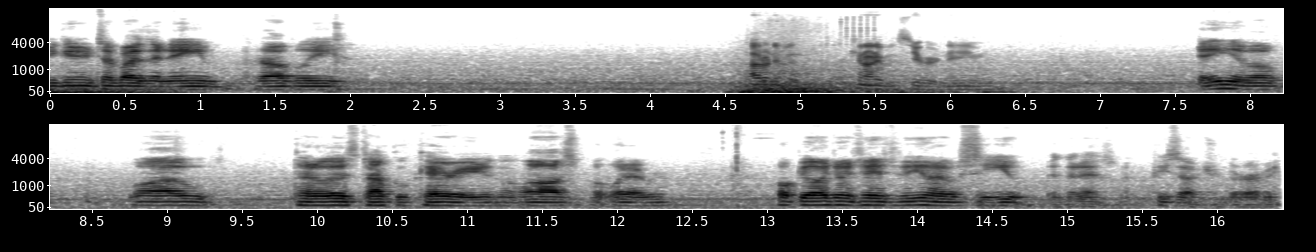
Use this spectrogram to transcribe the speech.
You can even tell by the name, probably. I don't even cannot even see her name. Damn, well, well title is Taco Carry in the loss, but whatever. Hope you all enjoyed today's video, and I will see you in the next one. Peace out, Trigger Army.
